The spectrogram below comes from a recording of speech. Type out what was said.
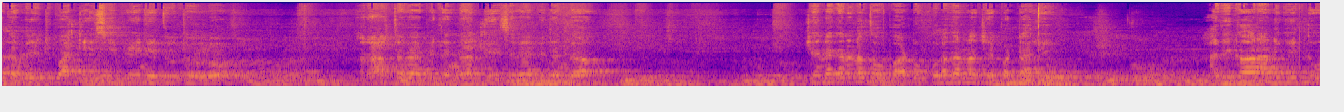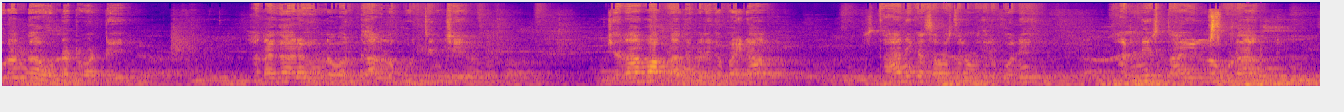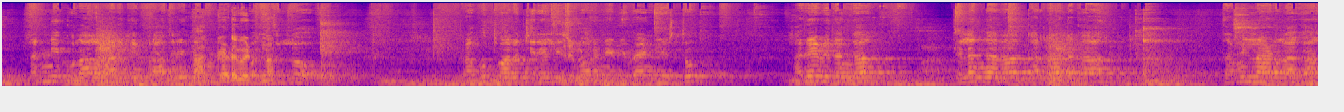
Communist party CPI నేతృత్వంలో రాష్ట్ర వ్యాప్తంగా దేశవ్యాప్తంగా జనగణనతో పాటు కులగణన చేపట్టాలి. అధికారానికి దూరంగా ఉన్నటువంటి అనగారి ఉన్న వర్గాలను గుర్తించి జనాభా ప్రాతిపదిక పైన స్థానిక సంస్థలు మొదలుకొని అన్ని స్థాయిల్లో కూడా అన్ని కులాల వారికి ప్రాతినిధ్యం ప్రభుత్వాలు చర్యలు తీసుకోవాలని డిమాండ్ చేస్తూ అదేవిధంగా తెలంగాణ కర్ణాటక తమిళనాడు లాగా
